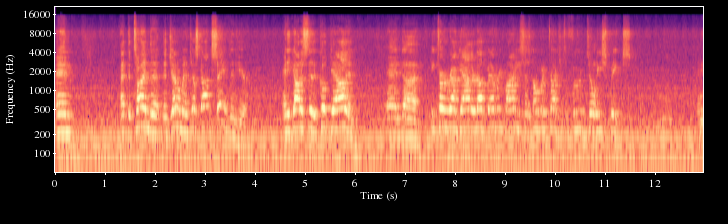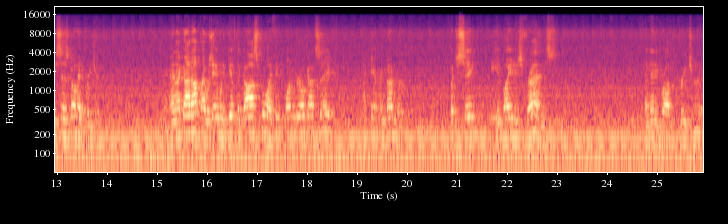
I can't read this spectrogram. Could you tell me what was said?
And at the time, the, the gentleman just got saved in here. And he got us to the cookout, and and uh, he turned around, gathered up everybody. He says, Nobody touches the food until he speaks. And he says, Go ahead, preacher. And I got up. I was able to give the gospel. I think one girl got saved. I can't remember. But you see, he invited his friends. And then he brought the preacher in.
